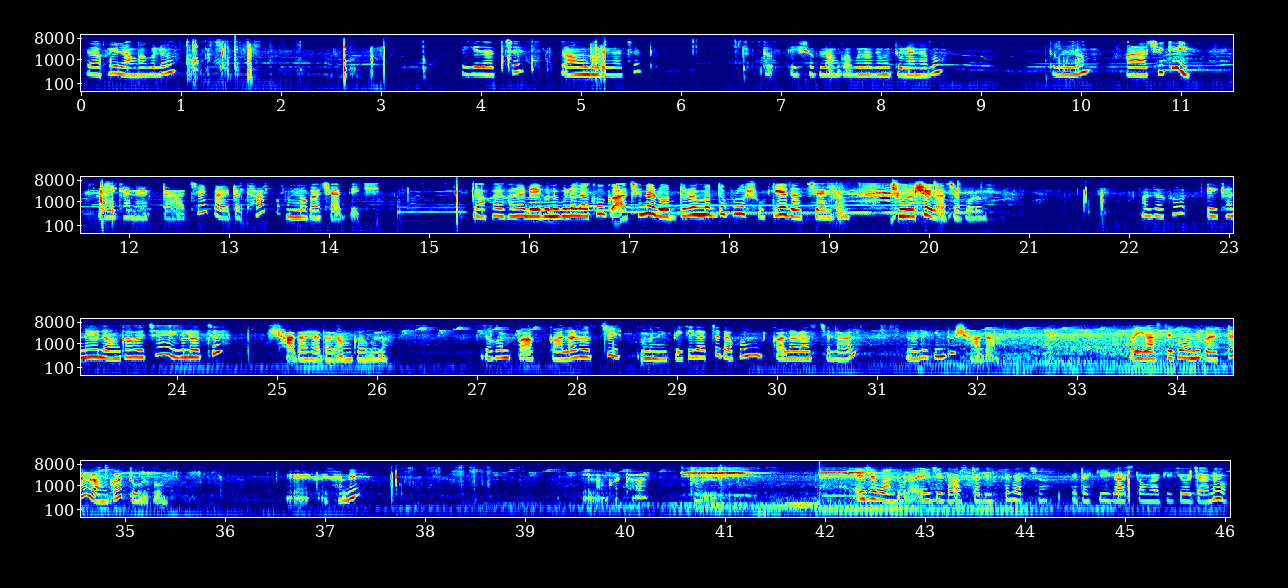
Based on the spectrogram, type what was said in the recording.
দেখো এই লঙ্কাগুলো পেকে যাচ্ছে, রং ধরে গেছে। তো এইসব লঙ্কাগুলোকে আমি তুলে নেব। তুললাম। আর আছে কি? আর এইখানে একটা আছে, তা এটা থাক, অন্য গাছে আর দেখি। দেখো এখানে বেগুনগুলো দেখো গাছে না রোদ্দুরের মধ্যে পুরো শুকিয়ে যাচ্ছে একদম, ঝলসে গেছে পুরো। আর দেখো এইখানে লঙ্কা হয়েছে, এগুলো হচ্ছে সাদা সাদা লঙ্কাগুলো। যখন পাক কালার হচ্ছে মানে পেকে যাচ্ছে, তখন কালার আসছে লাল, এগুলো কিন্তু সাদা। ওই গাছ থেকেও আমি কয়েকটা লঙ্কা তুলবো। এখানে এই লঙ্কাটা তুলব। এই যে বন্ধুরা, এই যে গাছটা দেখতে পাচ্ছ, এটা কি গাছ তোমরা কি কেউ জানো?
